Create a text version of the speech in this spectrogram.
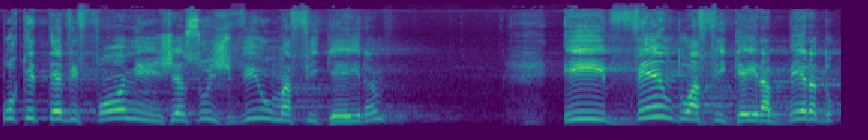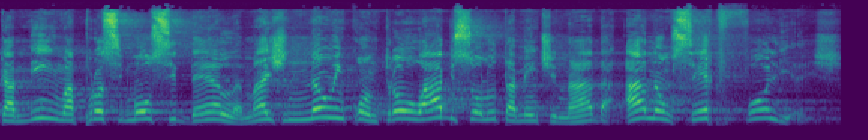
Porque teve fome, Jesus viu uma figueira, e vendo a figueira à beira do caminho, aproximou-se dela, mas não encontrou absolutamente nada a não ser folhas.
